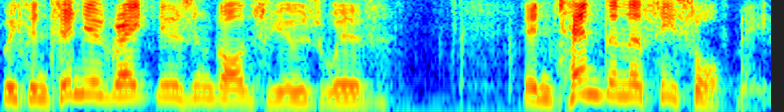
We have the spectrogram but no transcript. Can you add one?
We continue Great News in God's Views with In Tenderness He Sought Me.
